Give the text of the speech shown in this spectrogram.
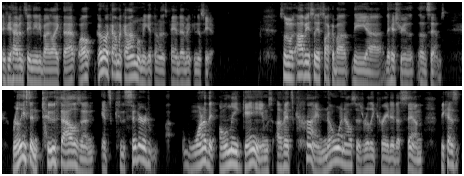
If you haven't seen anybody like that, well, go to a Comic Con when we get done with this pandemic and you'll see it. So obviously, let's talk about the uh, the history of the, of the Sims. Released in 2000, it's considered one of the only games of its kind. No one else has really created a sim because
